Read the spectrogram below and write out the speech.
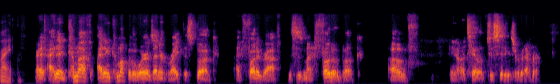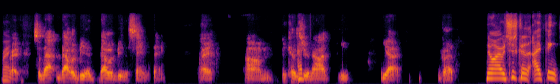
Right. right? I didn't come up i didn't come up with the words. I didn't write this book. I photographed this is my photo book of you know a tale of two cities or whatever Right. right so that that would be a that would be the same thing right um because you're not you, yeah go ahead No, I was just gonna. I think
